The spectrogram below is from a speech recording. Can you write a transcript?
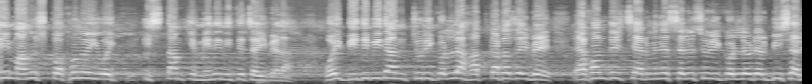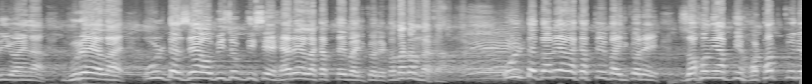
এই মানুষ কখনোই ওই ইসলামকে মেনে নিতে চাইবে না। ওই বিধিবিধান চুরি করলে হাত কাটা যাইবে। এখন যে চেয়ারম্যানের ছেলে চুরি করলে ওটার বিচারই হয় না। ঘুরে এলায়। উল্টা যে অভিযোগ দিছে হ্যারে এলাকার থেকে বাইর করে। কথা কন দেখা উল্টা তারে এলাকার থেকে বাইর করে। যখনই আপনি হঠাৎ করে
